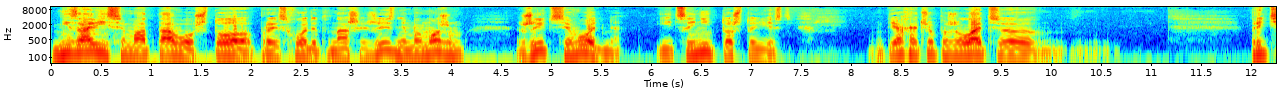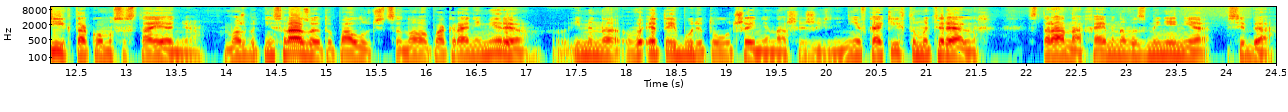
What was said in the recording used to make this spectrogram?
независимо от того, что происходит в нашей жизни, мы можем жить сегодня и ценить то, что есть. Я хочу пожелать э, прийти к такому состоянию Может быть, не сразу это получится, но, по крайней мере, именно в это и будет улучшение нашей жизни. Не в каких-то материальных сторонах, а именно в изменении себя.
